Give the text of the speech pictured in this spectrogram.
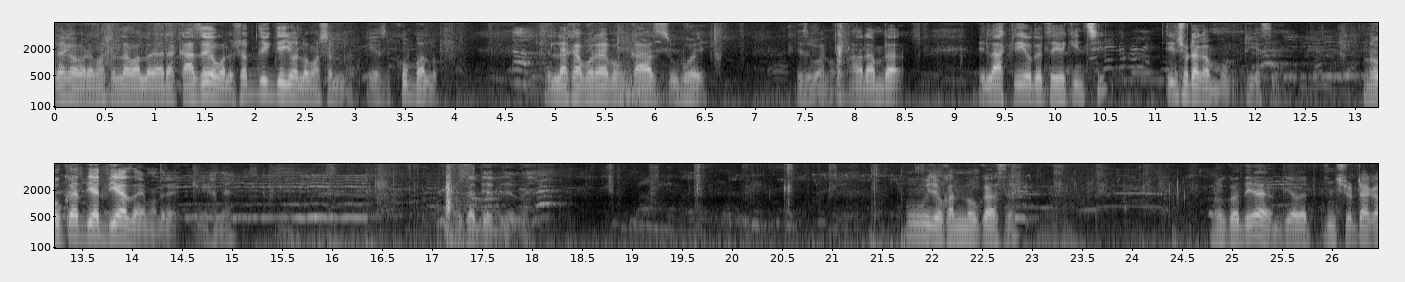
লেখাপড়া মাসাল্লাহ ভালো। এরা কাজেও ভালো, সব দিক দিয়েই ভালো মাসাল্লাহ ঠিক আছে, খুব ভালো। লেখাপড়া এবং কাজ উভয় ঠিক আছে ভালো। আর আমরা এই লাকড়ি ওদের থেকে কিনছি, তিনশো টাকা মন, ঠিক আছে। নৌকা দিয়ে দেওয়া যায় আমাদের এখানে। নৌকা দিয়ে দেওয়া যায়। ওই যে ওখানে নৌকা আছে। নৌকা দিয়ে দিয়ে আবার তিনশো টাকা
